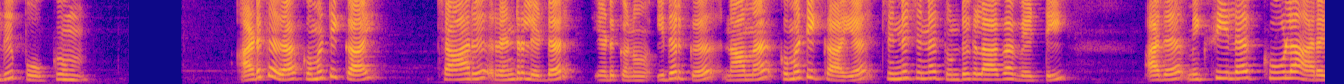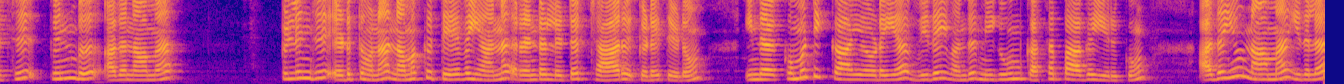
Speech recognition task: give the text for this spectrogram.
இது போக்கும். அடுத்ததாக குமட்டிக்காய் சாறு ரெண்டு லிட்டர் எடுக்கணும். இதற்கு நாம் குமட்டிக்காயை சின்ன சின்ன துண்டுகளாக வெட்டி அதை மிக்சியில் கூலாக அரைச்சி பின்பு அதை நாம் பிழிஞ்சு எடுத்தோன்னா நமக்கு தேவையான ரெண்டு லிட்டர் சாறு கிடைத்திடும். இந்த குமட்டிக்காயோடைய விதை வந்து மிகவும் கசப்பாக இருக்கும். அதையும் நாம் இதில்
